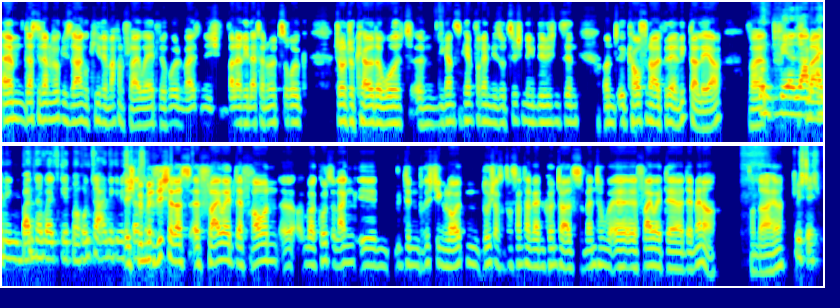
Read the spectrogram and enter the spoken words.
ähm, dass die dann wirklich sagen, okay, wir machen Flyweight, wir holen, weiß nicht, Valerie Letourneau zurück, Giorgio Calderwood, ähm, die ganzen Kämpferinnen, die so zwischen den Divisions sind und äh, kaufen halt wieder Invicta leer, weil Und wir sagen mein- einigen Bantamweights geht mal runter, eine ich Gewichtsklasse. bin mir sicher, dass äh, Flyweight der Frauen äh, über kurz oder lang äh, mit den richtigen Leuten durchaus interessanter werden könnte als Bantam äh, Flyweight der der Männer. Von daher. Richtig.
